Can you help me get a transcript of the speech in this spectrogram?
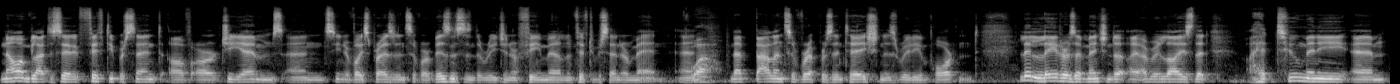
Now I'm glad to say that 50% of our GMs and senior vice presidents of our businesses in the region are female and 50% are men. And wow. that balance of representation is really important. A little later, as I mentioned, I, I realized that I had too many um,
